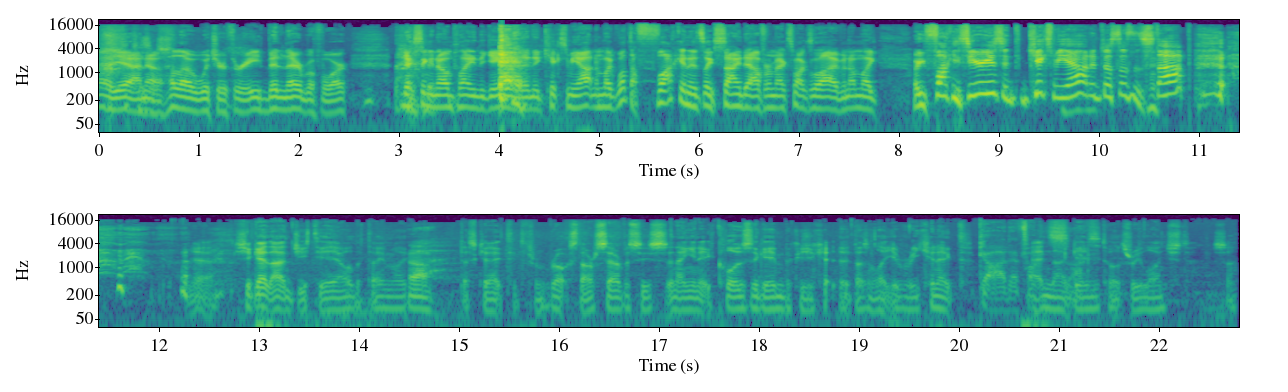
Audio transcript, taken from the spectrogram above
Oh yeah, I 'Cause know. it's- Hello, Witcher Three. Been there before. Next thing you know, I'm playing the game and then it kicks me out, and I'm like, "What the fuck?" And it's like signed out from Xbox Live, and I'm like, "Are you fucking serious?" It kicks me out. It just doesn't stop. Yeah, you get that in GTA all the time, like Ah. disconnected from Rockstar services, and then you need to close the game because you ca- it doesn't let you reconnect God, that fucking in that sucks. game until it's relaunched. So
